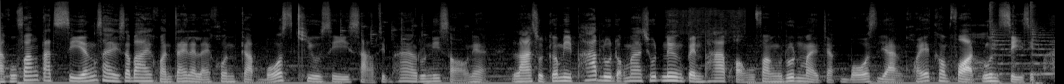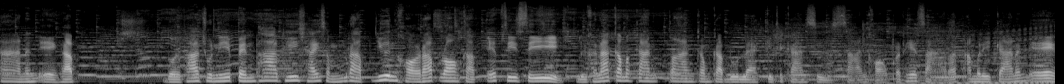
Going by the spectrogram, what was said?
ากหูฟังตัดเสียงใส่สบายขวัญใจหลายๆ คนกับ Bose QC 35 รุ่นที่ 2 เนี่ย ล่าสุดก็มีภาพหลุดออกมาชุดหนึ่งเป็นภาพของหูฟังรุ่นใหม่จาก Bose อย่าง Quiet Comfort รุ่น 45 นั่นเองครับ โดยภาพชุดนี้เป็นภาพที่ใช้สำหรับยื่นขอรับรองกับ FCC หรือคณะกรรมการกลางกำกับดูแลกิจการสื่อสารของประเทศสหรัฐอเมริกานั่นเอง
